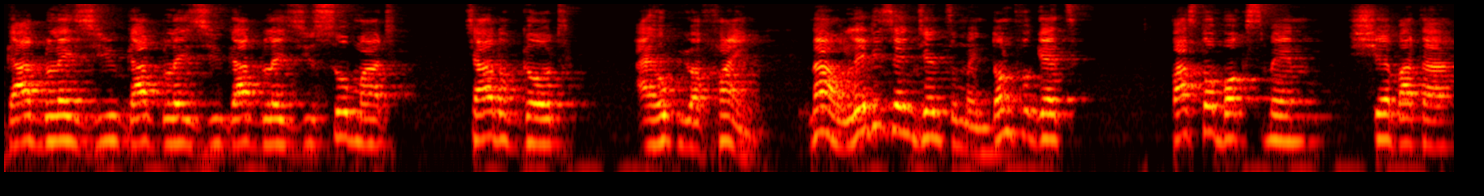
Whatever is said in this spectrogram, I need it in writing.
God bless you. God bless you. God bless you so much. Child of God, I hope you are fine. Now, ladies and gentlemen, don't forget Pastor Boxman shea butter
